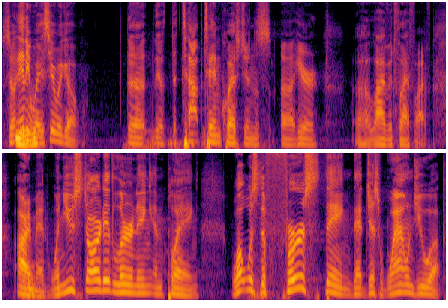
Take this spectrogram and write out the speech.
So, mm-hmm. anyways, here we go. The, the, the top 10 questions uh, here uh, live at Flat Five. All right, man. When you started learning and playing, what was the first thing that just wound you up?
